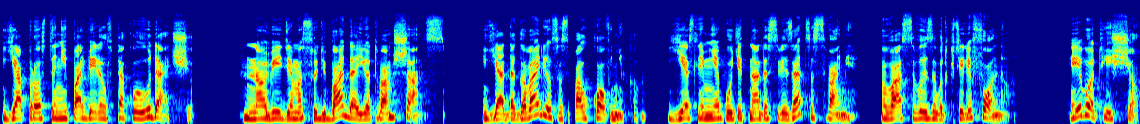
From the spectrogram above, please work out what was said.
я просто не поверил в такую удачу. Но, видимо, судьба дает вам шанс. Я договорился с полковником. Если мне будет надо связаться с вами, вас вызовут к телефону. И вот еще.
